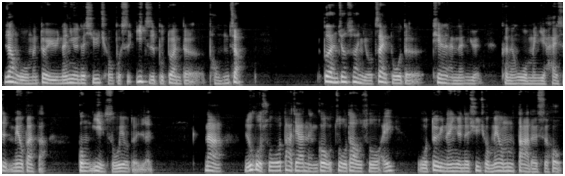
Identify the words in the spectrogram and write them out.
让我们对于能源的需求不是一直不断的膨胀。不然，就算有再多的天然能源，可能我们也还是没有办法供应所有的人。那如果说大家能够做到说，哎，我对于能源的需求没有那么大的时候，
